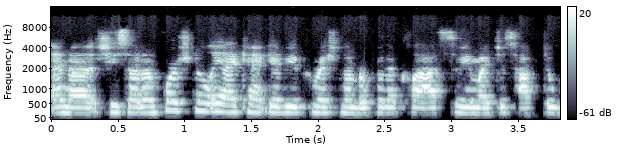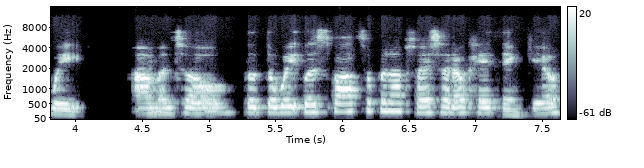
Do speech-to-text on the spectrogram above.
And uh, she said, unfortunately, I can't give you a permission number for the class, so you might just have to wait. Um, until the, the waitlist spots open up. So I said, okay, thank you.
